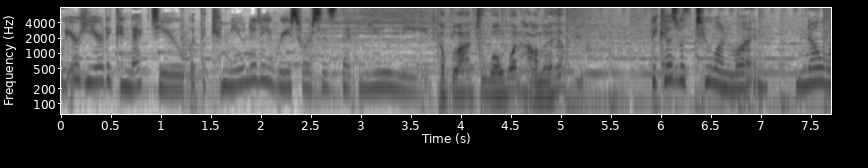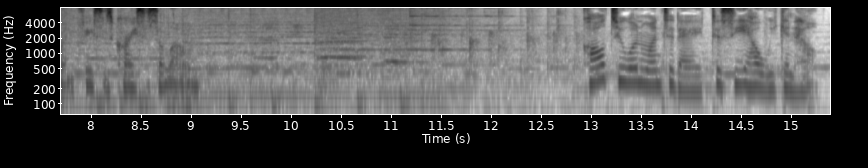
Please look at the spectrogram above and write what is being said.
we're here to connect you with the community resources that you need. Apply 211, how may I help you? Because with 211, no one faces crisis alone. Call 211 today to see how we can help.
